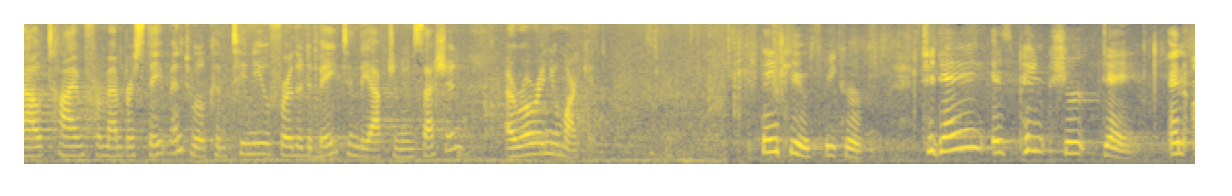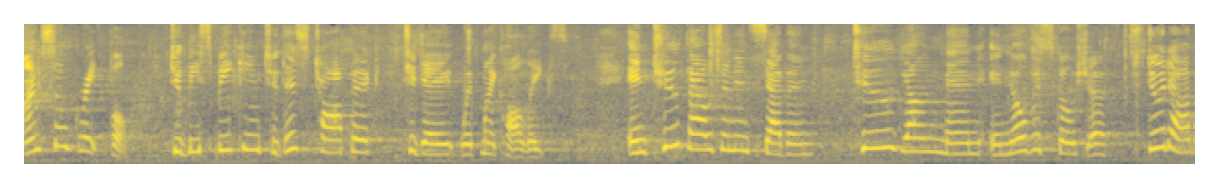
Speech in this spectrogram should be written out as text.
Now time for member statement. We'll continue further debate in the afternoon session. Aurora Newmarket. Thank you, Speaker. Today is Pink Shirt Day, and I'm so grateful to be speaking to this topic today with my colleagues. In 2007, two young men in Nova Scotia stood up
